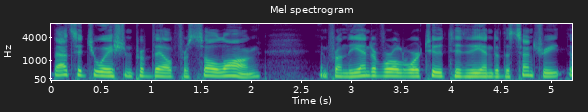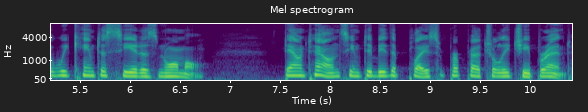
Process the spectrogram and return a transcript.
That situation prevailed for so long, and from the end of World War II to the end of the century, that we came to see it as normal. Downtown seemed to be the place of perpetually cheap rent,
